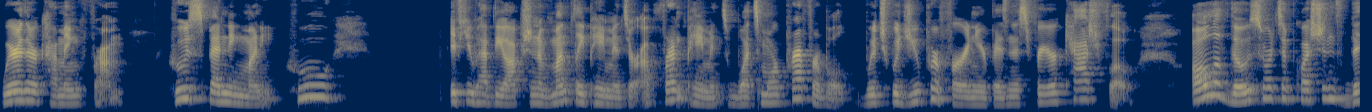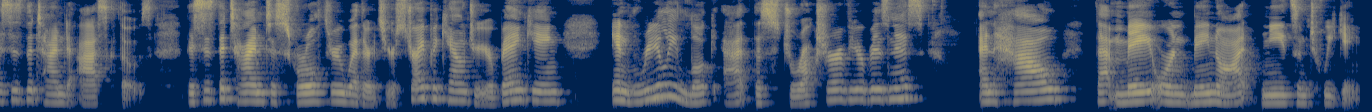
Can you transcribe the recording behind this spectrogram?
where they're coming from, who's spending money, who, if you have the option of monthly payments or upfront payments, what's more preferable? Which would you prefer in your business for your cash flow? All of those sorts of questions, this is the time to ask those. This is the time to scroll through whether it's your Stripe account or your banking and really look at the structure of your business and how that may or may not need some tweaking.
